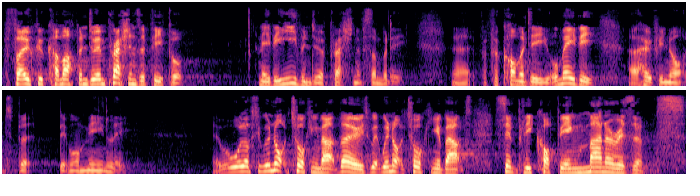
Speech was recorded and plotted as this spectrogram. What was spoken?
folk who come up and do impressions of people. Maybe even do impression of somebody uh, for comedy, or maybe, uh, hopefully not, but a bit more meanly. Well, obviously we're not talking about those. We're not talking about simply copying mannerisms.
